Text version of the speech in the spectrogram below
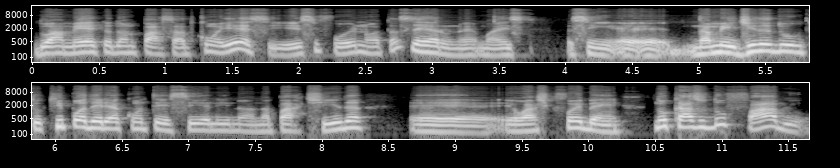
do América do ano passado com esse, esse foi nota zero, né? Mas assim, é, na medida do, do que poderia acontecer ali na, na partida, é, eu acho que foi bem. No caso do Fábio,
